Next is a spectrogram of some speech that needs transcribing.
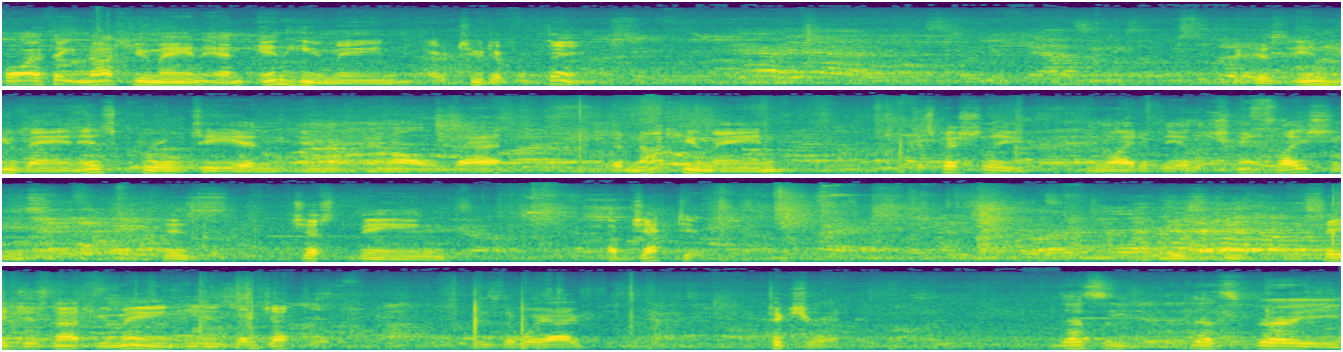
Well, I think not humane and inhumane are two different things. Because inhumane is cruelty and, and, and all of that, but not humane, especially in light of the other translations, is just being objective. The sage is not humane, he is objective, is the way I picture it. That's a that's very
